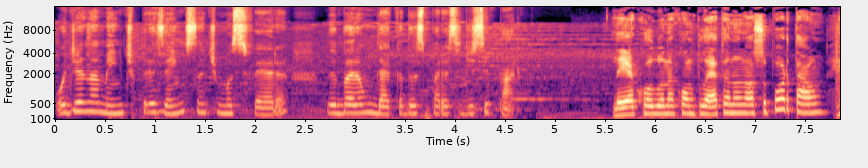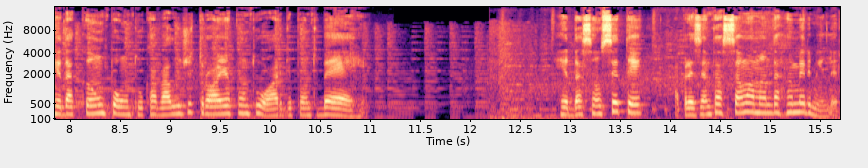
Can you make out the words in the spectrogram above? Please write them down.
odiernamente presentes na atmosfera, levarão décadas para se dissipar. Leia a coluna completa no nosso portal redacão.cavalodetroia.org.br. Redação CT. Apresentação Amanda Hammermiller.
